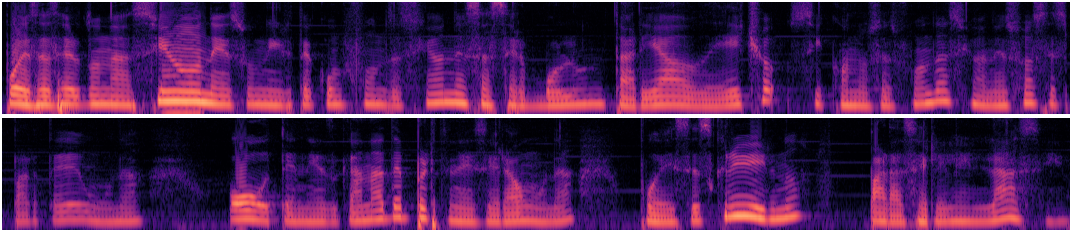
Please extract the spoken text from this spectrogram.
Puedes hacer donaciones, unirte con fundaciones, hacer voluntariado. De hecho, si conoces fundaciones o haces parte de una o tenés ganas de pertenecer a una, puedes escribirnos para hacer el enlace.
